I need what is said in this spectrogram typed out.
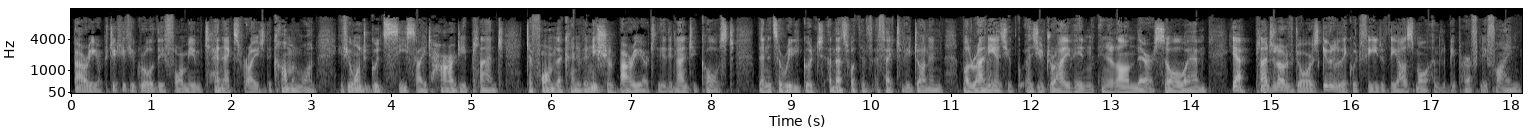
barrier, particularly if you grow the Phormium tenax variety, the common one. If you want a good seaside hardy plant to form that kind of initial barrier to the Atlantic coast, then it's a really good, and that's what they've effectively done in Mulranny as you as you drive in in along there. So um, yeah, plant it out of doors, give it a liquid feed of the Osmo, and it'll be perfectly fine.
